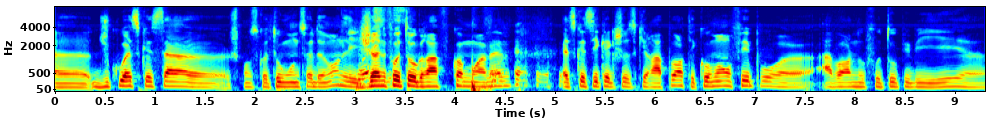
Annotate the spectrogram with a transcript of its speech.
Euh, du coup, est-ce que ça, euh, je pense que tout le monde se demande, les Ouais, jeunes photographes comme moi-même, est-ce que c'est quelque chose qui rapporte et comment on fait pour euh, avoir nos photos publiées euh,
